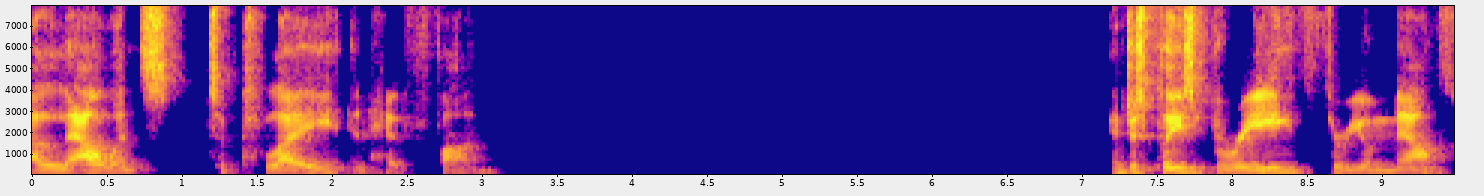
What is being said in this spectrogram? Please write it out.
allowance to play and have fun. And just please breathe through your mouth,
